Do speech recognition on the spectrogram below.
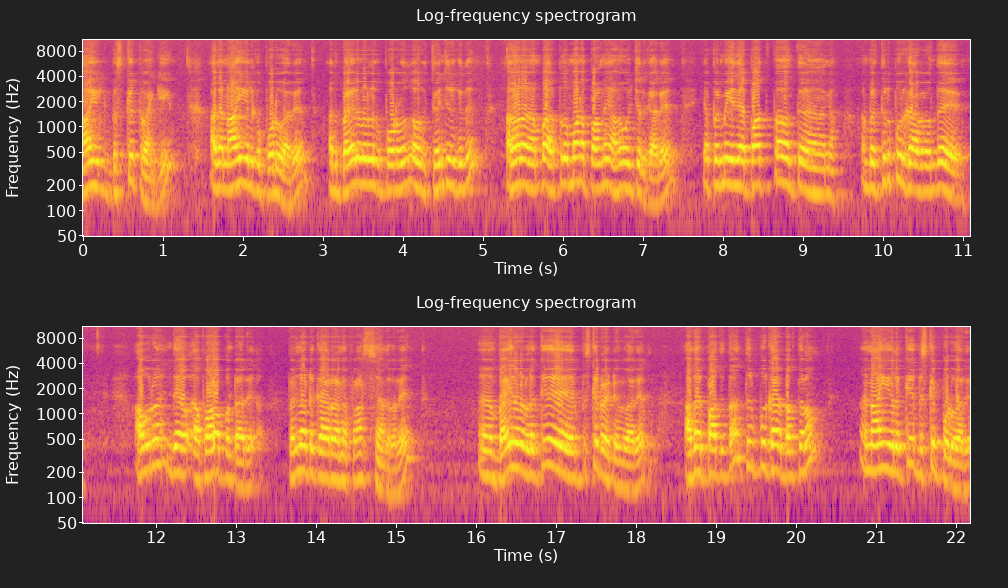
நாய்களுக்கு பிஸ்கட் வாங்கி அதை நாய்களுக்கு போடுவார். அது பயிர்களுக்கு போடுறது அவருக்கு தெரிஞ்சிருக்குது. அதனால் ரொம்ப அற்புதமான பலனை அனுபவிச்சிருக்காரு. எப்பவுமே இதை பார்த்து தான் நம்ம திருப்பூர்காரர் வந்து அவரும் இந்த ஃபாலோ பண்ணுறாரு வெளிநாட்டுக்காரரான ஃப்ரான்சிஸ் சேர்ந்தவர் பைரவர்களுக்கு பிஸ்கட் வாங்கிட்டு வருவார். அதை பார்த்து தான் திருப்பூர்கார பக்தரும் நாய்களுக்கு பிஸ்கட் போடுவார்.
